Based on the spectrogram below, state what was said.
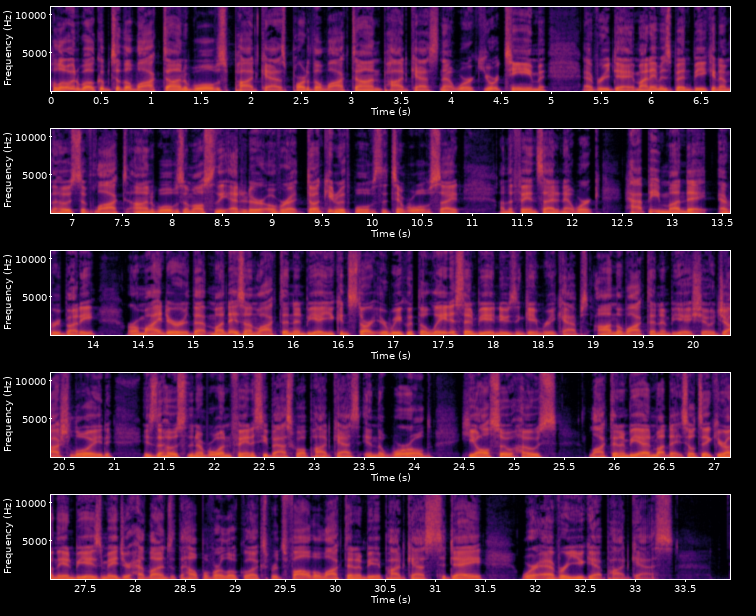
Hello and welcome to the Locked On Wolves podcast, part of the Locked On Podcast Network, your team every day. My name is Ben Beecken. I'm the host of Locked On Wolves. I'm also the editor over at Dunking with Wolves, the Timberwolves site on the Fansided Network. Happy Monday, everybody. A reminder that Mondays on Locked On NBA, you can start your week with the latest NBA news and game recaps on the Locked On NBA show. Josh Lloyd is the host of the number one fantasy basketball podcast in the world. He also hosts Locked On NBA on Mondays. He'll take you on the NBA's major headlines with the help of our local experts. Follow the Locked On NBA podcast today, wherever you get podcasts.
